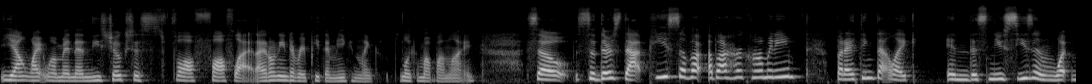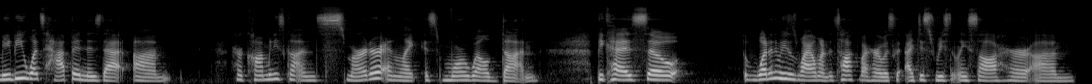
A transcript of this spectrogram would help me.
young white woman, and these jokes just fall fall flat. I don't need to repeat them. You can like look them up online. So so there's that piece of about her comedy, but I think that like in this new season, what maybe what's happened is that um, her comedy's gotten smarter and like it's more well done, because so one of the reasons why I wanted to talk about her was I just recently saw her um,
